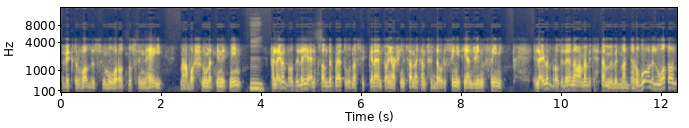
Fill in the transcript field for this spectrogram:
فيكتور فالدس في مباراه نصف النهائي. مع برشلونة 2 2 فاللعيبة البرازيلية ألكسندر باتو نفس الكلام 28 سنة كان في الدوري الصيني تيانجين الصيني. اللعيبة البرازيلية نوعا ما بتهتم بالمادة. رجوع للوطن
